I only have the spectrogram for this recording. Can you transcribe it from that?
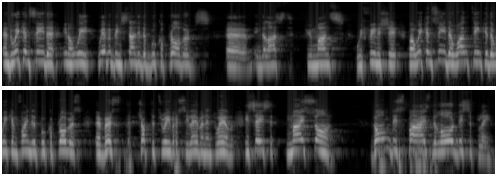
And we can see that, you know, we, we have been studying the book of Proverbs um, in the last few months we finish it. But we can see the one thing that we can find in the book of Proverbs, uh, verse, chapter 3, verse 11 and 12. It says, My son, don't despise the Lord discipline.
